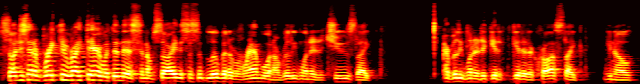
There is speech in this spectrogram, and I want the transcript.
So I just had a breakthrough right there within this, and I'm sorry this is a little bit of a ramble, and I really wanted to choose like I really wanted to get it, get it across like you know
